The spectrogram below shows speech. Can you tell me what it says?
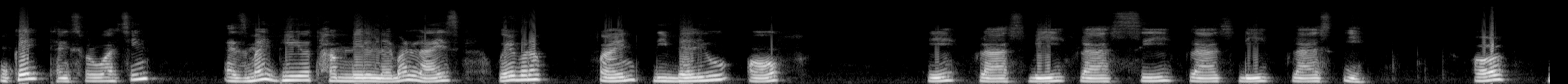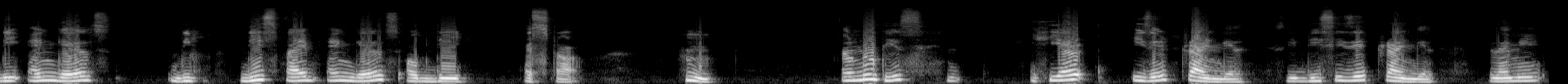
okay thanks for watching. As my video thumbnail never lies we're gonna find the value of a plus b plus c plus d plus e. Or the angles the these five angles of the star. Hmm. Now notice here is a triangle see this is a triangle. Let me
